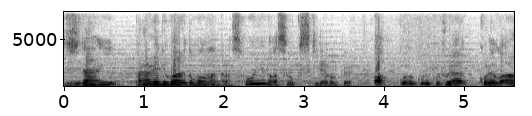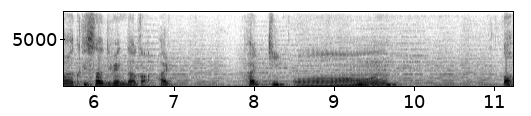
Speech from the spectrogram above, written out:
時代、パラレルワールドものなんかな？そういうのがすごく好きで、僕。あ、これ、これ、これ、フラ、これ、あ、クリスタルディフェンダーか。はい。はい、金。おーん。あ、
